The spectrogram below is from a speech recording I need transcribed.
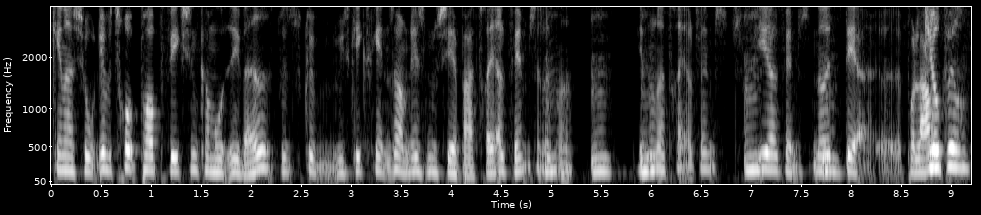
generation, jeg vil tro, Pop Fiction kom ud i hvad? Du skal, vi skal ikke skændes om det, så nu siger jeg bare 93 eller sådan noget. Mm. 1993, 94, noget mm. der øh, på lav. Kill Bill.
